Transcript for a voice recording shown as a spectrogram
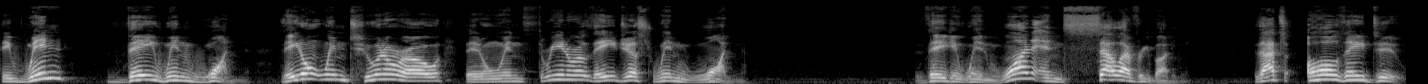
They win, they win one. They don't win two in a row, they don't win three in a row, they just win one. They can win one and sell everybody. That's all they do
